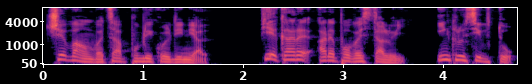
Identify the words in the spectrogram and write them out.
ce va învăța publicul din el. Fiecare are povestea lui, inclusiv tu.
